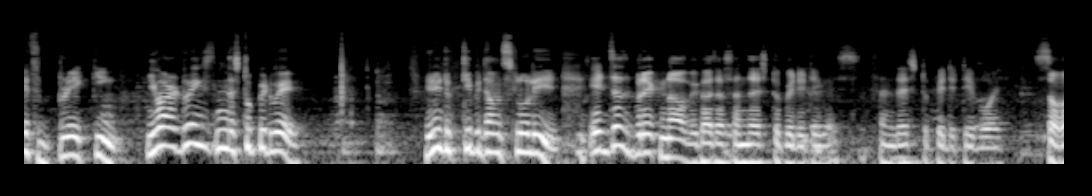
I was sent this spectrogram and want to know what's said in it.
It's breaking. You are doing in the stupid way. You need to keep it down slowly. It just break now because of Sanjay's stupidity, guys. Sanjay's stupidity, boy. So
